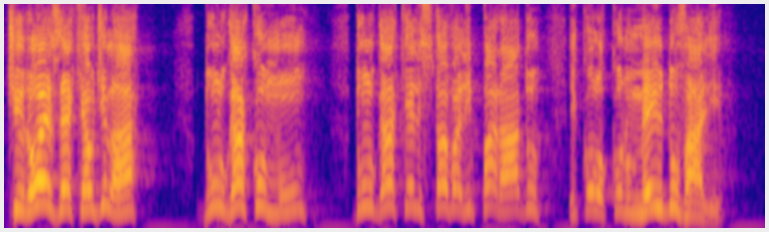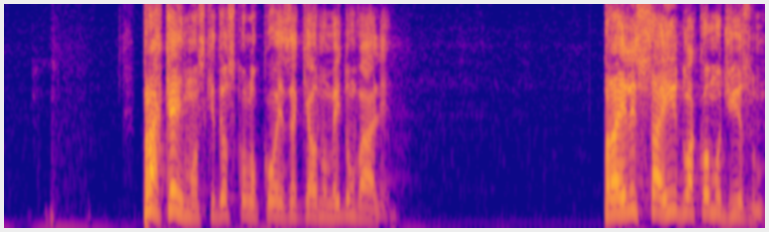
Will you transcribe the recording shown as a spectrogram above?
tirou Ezequiel de lá, de um lugar comum, de um lugar que ele estava ali parado, e colocou no meio do vale. Para quê, irmãos, que Deus colocou Ezequiel no meio de um vale? Para ele sair do acomodismo,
